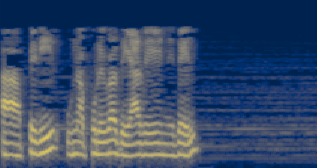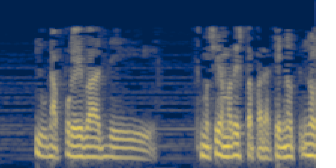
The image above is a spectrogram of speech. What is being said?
a pedir una prueba de ADN de él y una prueba de, ¿cómo se llama de esta? Para que no, no,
